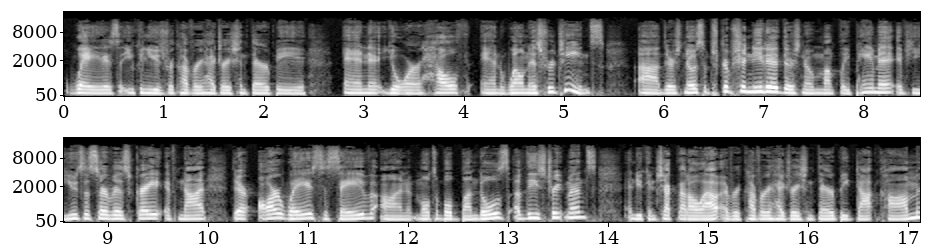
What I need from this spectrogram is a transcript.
ways that you can use recovery hydration therapy in your health and wellness routines. Uh, there's no subscription needed. There's no monthly payment. If you use the service, great. If not, there are ways to save on multiple bundles of these treatments, and you can check that all out at recoveryhydrationtherapy.com.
